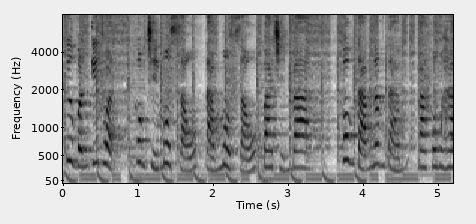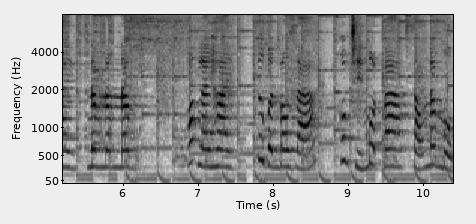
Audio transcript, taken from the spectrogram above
tư vấn kỹ thuật 0916 816 393 0858 302 555 Hotline 2 Tư vấn báo giá 0913 651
